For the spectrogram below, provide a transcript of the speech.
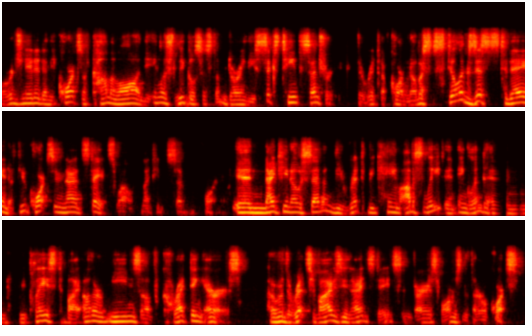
originated in the courts of common law in the English legal system during the 16th century. The writ of coram nobis still exists today in a few courts in the United States, well, 1974. In 1907, the writ became obsolete in England and replaced by other means of correcting errors. However, the writ survives in the United States in various forms in the federal courts,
